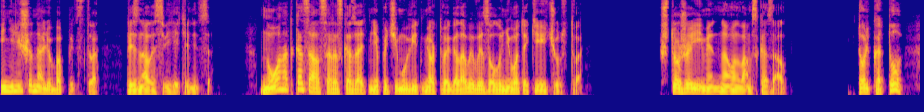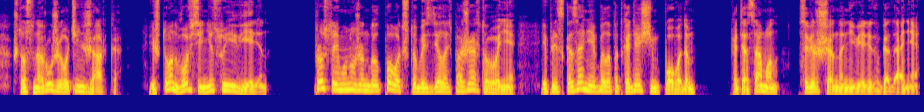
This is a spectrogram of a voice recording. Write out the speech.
и не лишена любопытства, призналась свидетельница. Но он отказался рассказать мне, почему вид мертвой головы вызвал у него такие чувства. Что же именно он вам сказал? Только то, что снаружи очень жарко, и что он вовсе не суеверен, Просто ему нужен был повод, чтобы сделать пожертвование, и предсказание было подходящим поводом, хотя сам он совершенно не верит в гадания.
